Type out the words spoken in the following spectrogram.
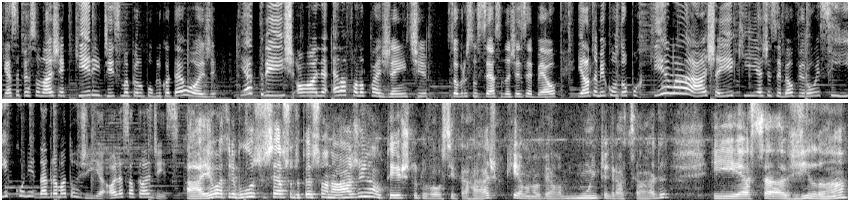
que essa personagem é queridíssima pelo público até hoje. E a atriz, olha, ela falou com a gente sobre o sucesso da Jezebel e ela também contou por que ela acha aí que a Jezebel virou esse ícone da dramaturgia. Olha só o que ela disse. Ah, eu atribuo o sucesso do personagem ao texto do Valcir Carrasco, que é uma novela muito engraçada e essa vilã,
